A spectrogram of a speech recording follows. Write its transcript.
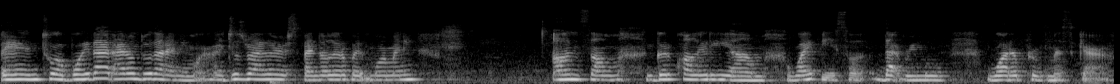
And to avoid that I don't do that anymore. I just rather spend a little bit more money on some good quality um so that remove waterproof mascara.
